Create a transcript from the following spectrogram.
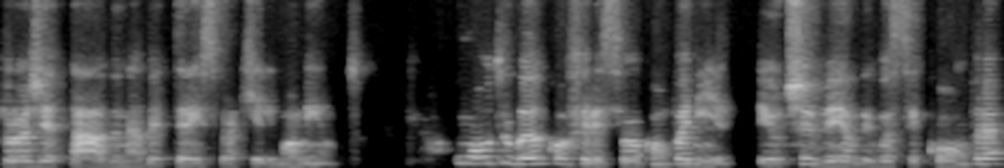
projetado na B3 para aquele momento. Um outro banco ofereceu à companhia: eu te vendo e você compra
